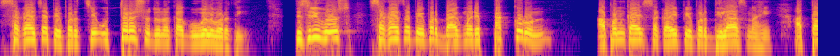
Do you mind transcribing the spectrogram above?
सकाळच्या पेपरचे उत्तर शोधू नका गुगलवरती तिसरी गोष्ट सकाळचा पेपर बॅगमध्ये पॅक करून आपण काय सकाळी पेपर दिलाच नाही आता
